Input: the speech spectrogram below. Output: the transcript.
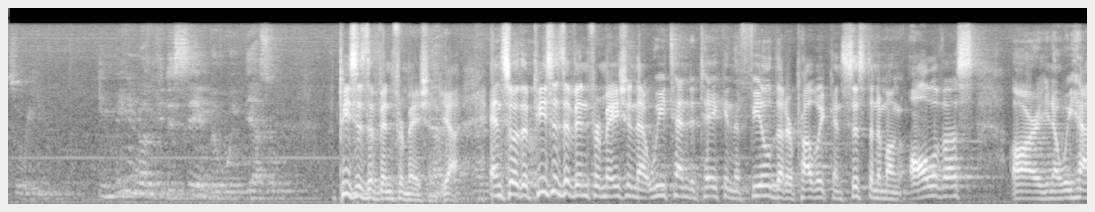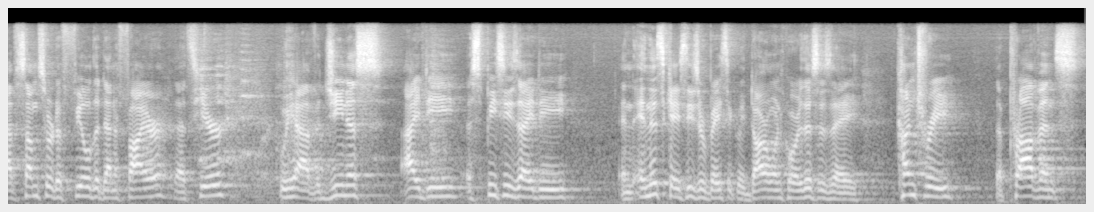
So we, it may not be the same, but we, there are some Pieces of information, yeah. And so the pieces of information that we tend to take in the field that are probably consistent among all of us are, you know, we have some sort of field identifier that's here. We have a genus ID, a species ID, and in this case, these are basically Darwin core. This is a country, the province,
